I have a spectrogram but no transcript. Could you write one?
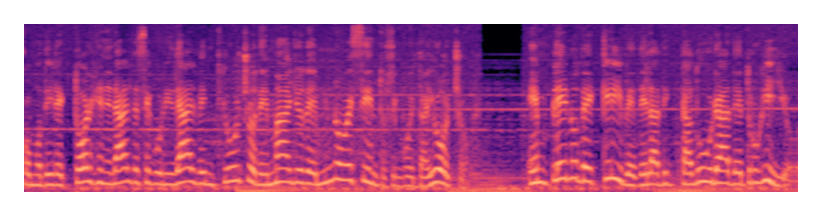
como director general de seguridad el 28 de mayo de 1958 en pleno declive de la dictadura de Trujillo.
